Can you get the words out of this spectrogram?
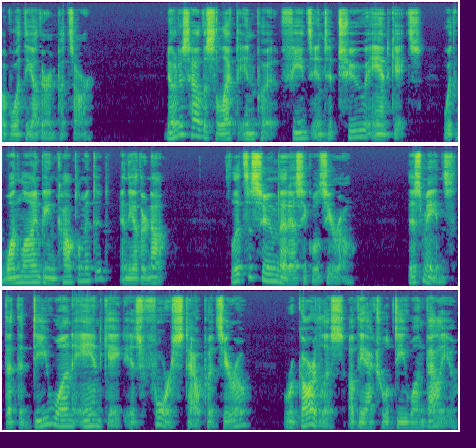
of what the other inputs are. Notice how the select input feeds into two AND gates, with one line being complemented and the other not. Let's assume that S equals 0. This means that the D1 AND gate is forced to output 0 regardless of the actual D1 value.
